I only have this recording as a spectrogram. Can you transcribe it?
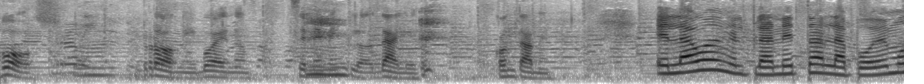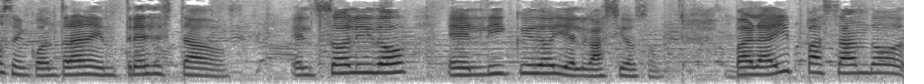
vos. Romy, bueno, se me mezcló, dale, contame. El agua en el planeta la podemos encontrar en tres estados, el sólido, el líquido y el gaseoso. Para ir pasando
